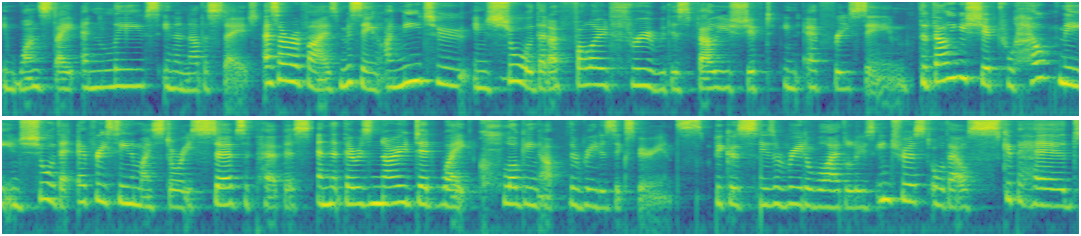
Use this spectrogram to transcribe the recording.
in one state and leaves in another state. As I revise Missing, I need to ensure that I've followed through with this value shift in every scene. The value shift will help me ensure that every scene in my story serves a purpose and that there is no dead weight clogging up the reader's experience. Because as a reader will either lose interest or they'll skip ahead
